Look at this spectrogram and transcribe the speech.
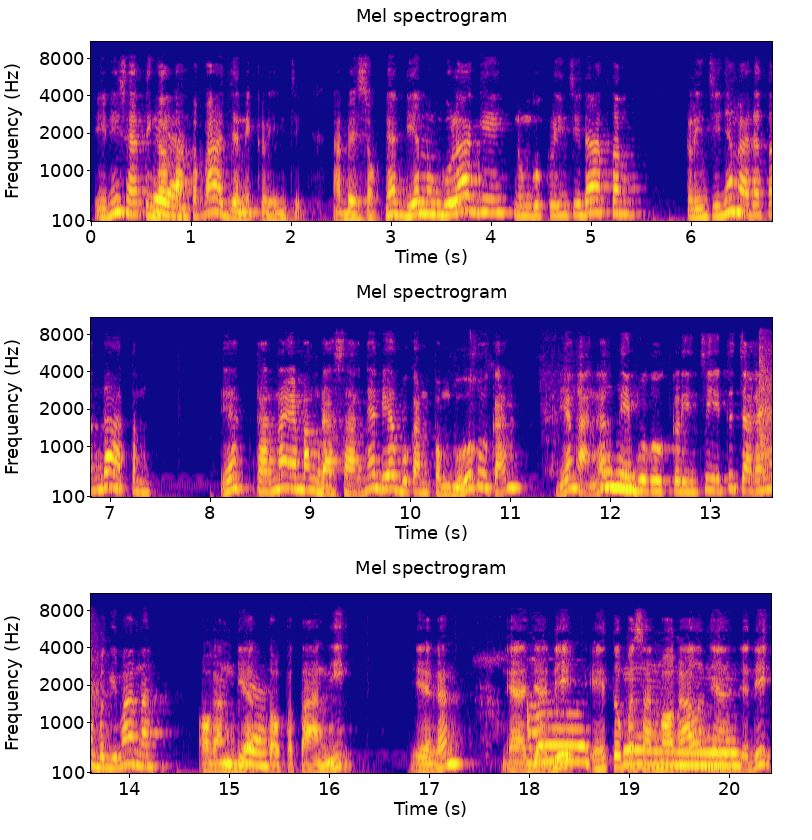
Ini saya tinggal Iya. tangkep aja nih kelinci. Nah besoknya dia nunggu lagi, nunggu kelinci datang. Kelincinya nggak datang-datang. Ya, karena emang dasarnya dia bukan pemburu kan. Dia nggak ngerti buru kelinci itu caranya bagaimana. Orang dia Iya. tahu petani, ya kan? Ya, jadi itu pesan moralnya. Jadi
